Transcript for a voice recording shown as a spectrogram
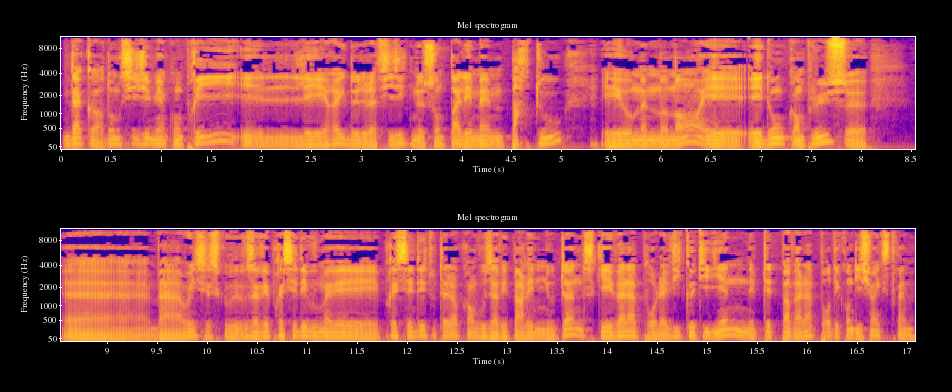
D'accord. Donc, si j'ai bien compris, les règles de la physique ne sont pas les mêmes partout et au même moment, et, et donc en plus, euh, euh, ben oui, c'est ce que vous avez précédé. Vous m'avez précédé tout à l'heure quand vous avez parlé de Newton. Ce qui est valable pour la vie quotidienne n'est peut-être pas valable pour des conditions extrêmes.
